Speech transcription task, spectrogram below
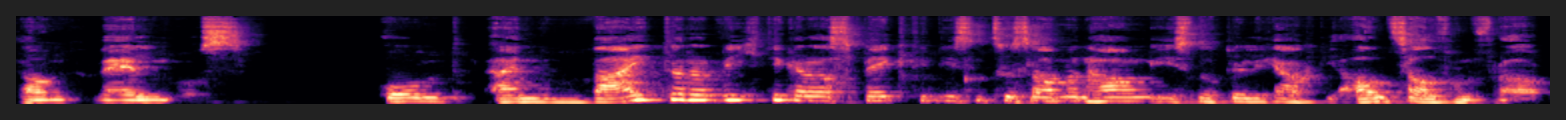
dann wählen muss. Und ein weiterer wichtiger Aspekt in diesem Zusammenhang ist natürlich auch die Anzahl von Fragen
